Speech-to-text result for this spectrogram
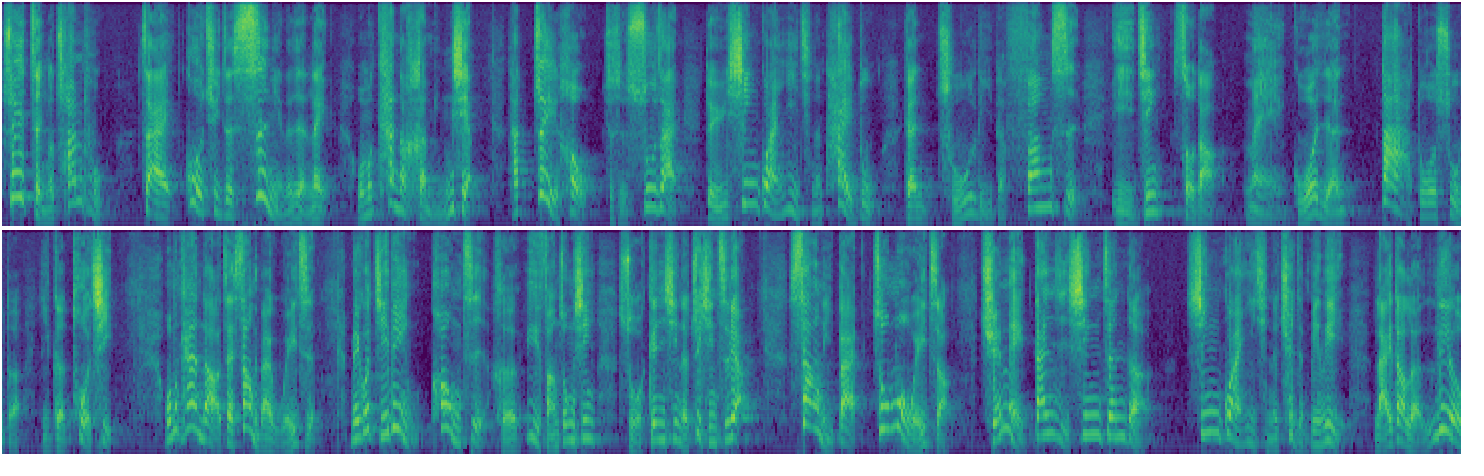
所以，整个川普在过去这四年的任内，我们看到很明显。他最后就是输在对于新冠疫情的态度跟处理的方式，已经受到美国人大多数的一个唾弃。我们看到，在上礼拜五为止，美国疾病控制和预防中心所更新的最新资料，上礼拜周末为止啊，全美单日新增的。新冠疫情的确诊病例来到了六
